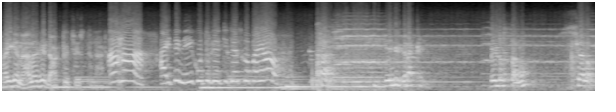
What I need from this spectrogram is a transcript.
పైగా నాలాగే డాక్టర్ చేస్తున్నాడు. ఆహా అయితే నీ కూతురు ఇచ్చి చేసుకోపోయావు? వెళ్ళొస్తాను. సెలవు.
